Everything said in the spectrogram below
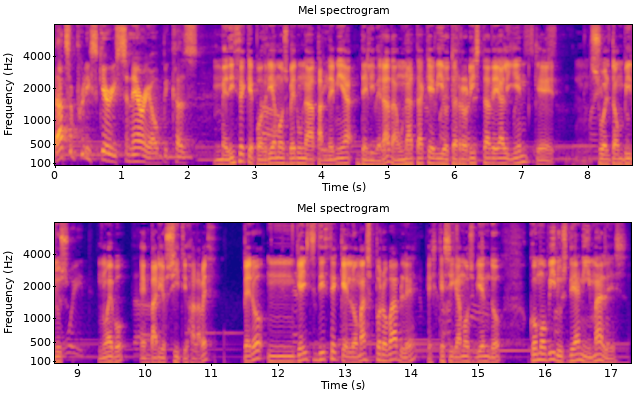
that's a pretty scary scenario because Me dice que podríamos ver una pandemia deliberada, un ataque bioterrorista de alguien que suelta un virus nuevo en varios sitios a la vez. Pero mm, Gates dice que lo más probable es que sigamos viendo cómo virus de animales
